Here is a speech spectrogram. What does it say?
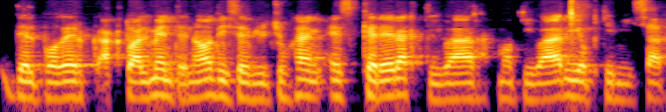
del poder actualmente, ¿no? Dice Bill Han, es querer activar, motivar y optimizar.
